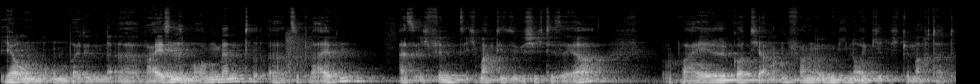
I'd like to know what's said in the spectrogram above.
Ja, um, um bei den äh, Weisen im Morgenland äh, zu bleiben. Also ich finde, ich mag diese Geschichte sehr, weil Gott ja am Anfang irgendwie neugierig gemacht hat.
